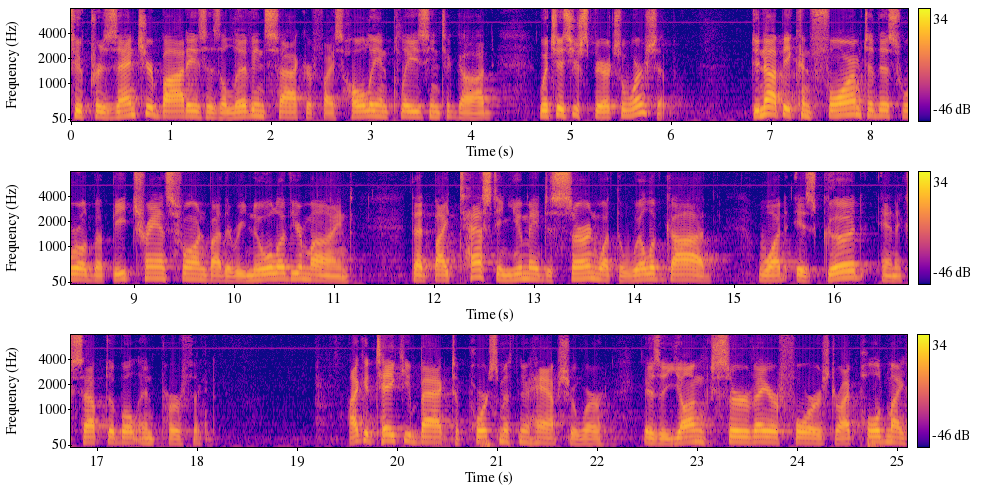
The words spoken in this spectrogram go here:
to present your bodies as a living sacrifice, holy and pleasing to God, which is your spiritual worship. Do not be conformed to this world, but be transformed by the renewal of your mind, that by testing you may discern what the will of God, what is good and acceptable and perfect. I could take you back to Portsmouth, New Hampshire, where as a young surveyor forester, I pulled my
